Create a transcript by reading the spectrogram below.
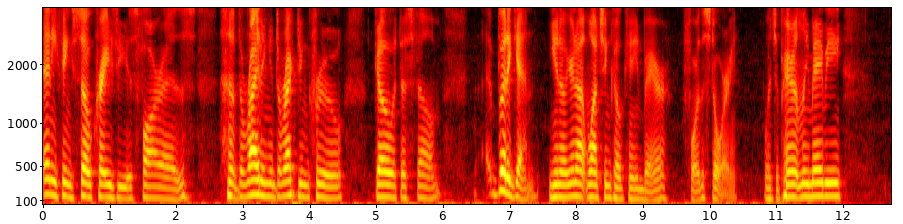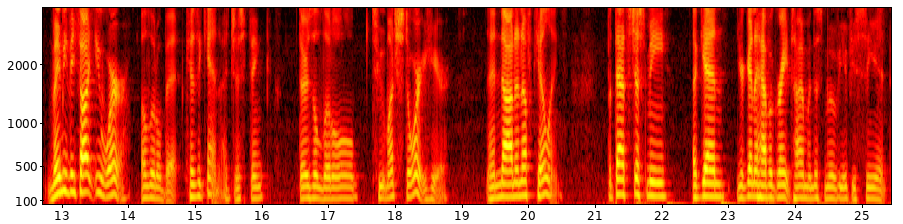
anything so crazy as far as the writing and directing crew go with this film. But again, you know, you're not watching Cocaine Bear for the story, which apparently maybe maybe they thought you were a little bit cuz again, I just think there's a little too much story here and not enough killing. But that's just me. Again, you're going to have a great time with this movie if you see it.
